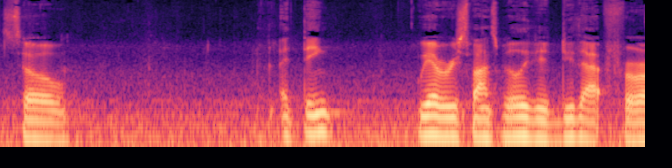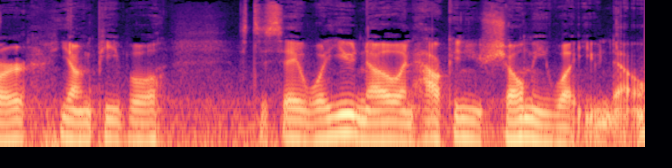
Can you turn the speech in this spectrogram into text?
So I think we have a responsibility to do that for young people is to say, what do you know and how can you show me what you know?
